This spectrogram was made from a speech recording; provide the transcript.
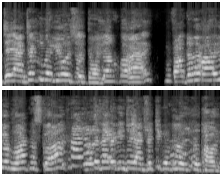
যে অ্যাডজেক্টিভের ইউজ করতে হবে কিন্তু ইউজ করতে হবে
